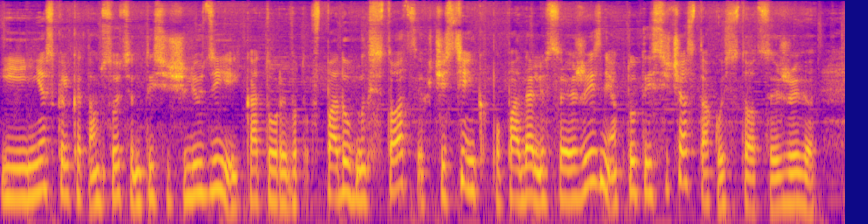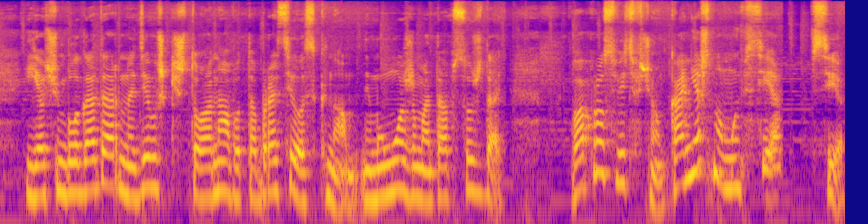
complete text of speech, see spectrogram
и несколько там сотен тысяч людей, которые вот в подобных ситуациях частенько попадали в своей жизни, а кто-то и сейчас в такой ситуации живет. И я очень благодарна девушке, что она вот обратилась к нам, и мы можем это обсуждать. Вопрос ведь в чем? Конечно, мы все, все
